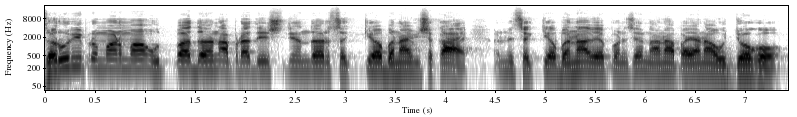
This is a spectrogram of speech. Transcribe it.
જરૂરી પ્રમાણમાં ઉત્પાદન આપણા દેશની અંદર શક્ય બનાવી શકાય. અને શક્ય બનાવે પણ છે નાના પાયાના ઉદ્યોગો.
